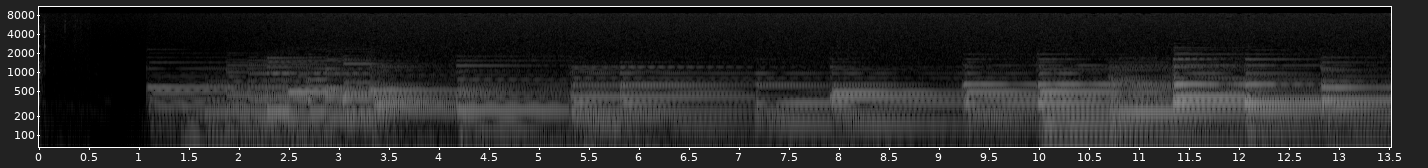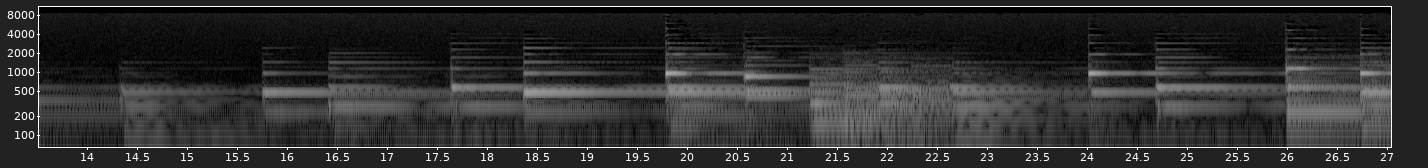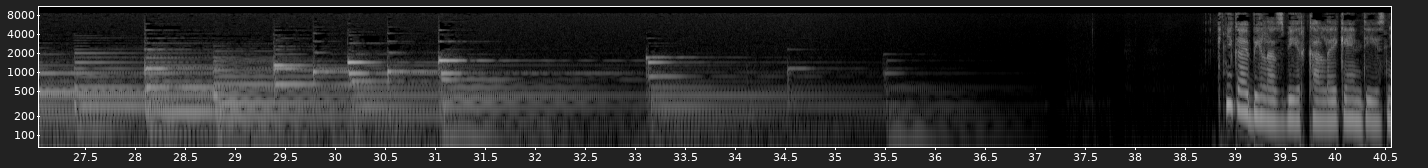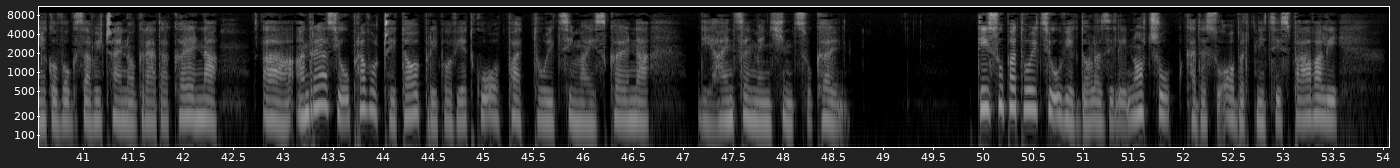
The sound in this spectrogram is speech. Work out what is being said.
Je bila zbirka legendi iz njegovog zavičajnog grada Kölna, a Andreas je upravo čitao pripovjetku o patuljcima iz Kölna, Die Einzelmännchen zu Köln. Ti su patuljci uvijek dolazili noću, kada su obrtnici spavali,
